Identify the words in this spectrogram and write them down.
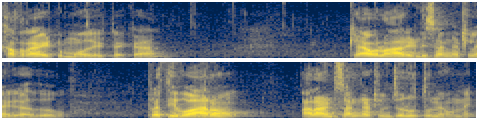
కథ రాయటం మొదలెట్టాక కేవలం ఆ రెండు సంఘటనలే కాదు ప్రతి వారం అలాంటి సంఘటనలు జరుగుతూనే ఉన్నాయి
